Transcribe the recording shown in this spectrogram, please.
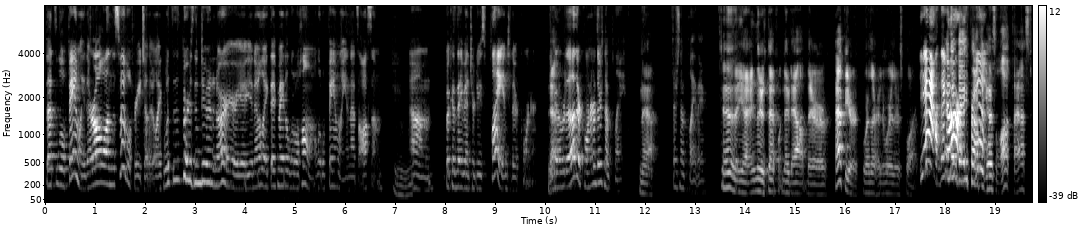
that's a little family. They're all on the swivel for each other. Like, what's this person doing in our area? You know, like they've made a little home, a little family, and that's awesome. Mhm. Um, because they've introduced play into their corner. You go over to the other corner, there's no play. Yeah. There's no play there. Yeah, yeah, and there's definitely no doubt they're happier where there where there's play. Yeah, they And their day probably Yeah. goes a lot faster.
